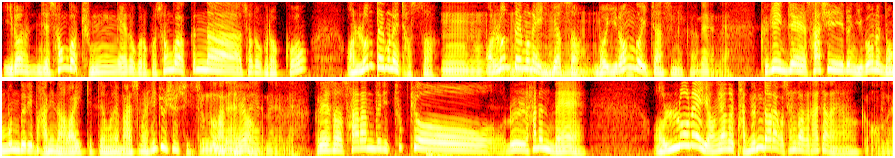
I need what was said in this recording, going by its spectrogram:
이런 이제 선거 중에도 그렇고 선거가 끝나서도 그렇고 언론 때문에 졌어. 음, 음, 언론 음, 때문에 음, 이겼어. 음, 음, 뭐 이런 거 있지 않습니까? 네네. 네. 그게 이제 사실은 이거는 논문들이 많이 나와 있기 때문에 말씀을 해 주실 수 있을 것 같아요. 네, 네, 네, 그래서 사람들이 투표를 하는데 언론의 영향을 받는다라고 생각을 하잖아요. 어, 네,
